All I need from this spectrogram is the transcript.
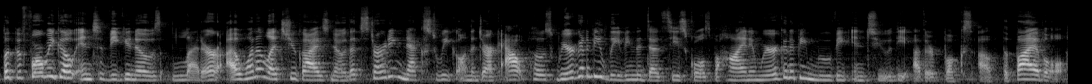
But before we go into Vigano's letter, I want to let you guys know that starting next week on the Dark Outpost, we're going to be leaving the Dead Sea Scrolls behind and we're going to be moving into the other books of the Bible.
